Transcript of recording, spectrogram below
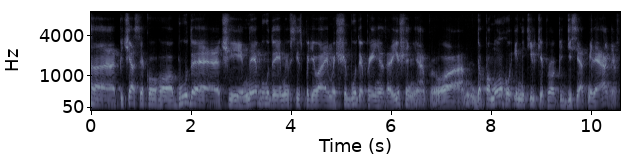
е, під час якого буде чи не буде, і ми всі сподіваємося, що буде прийнято рішення про допомогу і не тільки про 50 мільярдів.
